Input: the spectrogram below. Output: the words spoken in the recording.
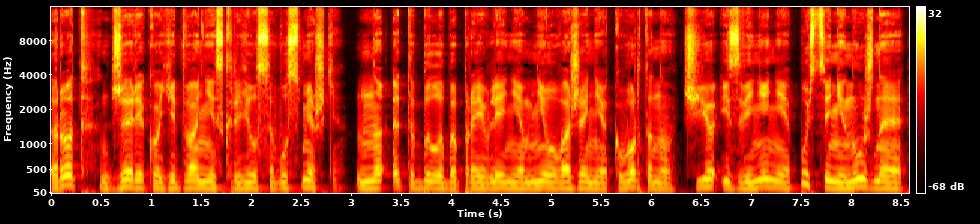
Рот Джерико едва не искривился в усмешке, но это было бы проявлением неуважения к Уортону, чье извинение, пусть и ненужное,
